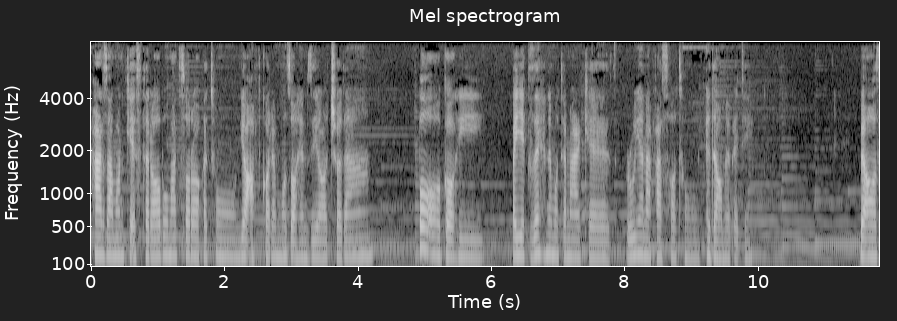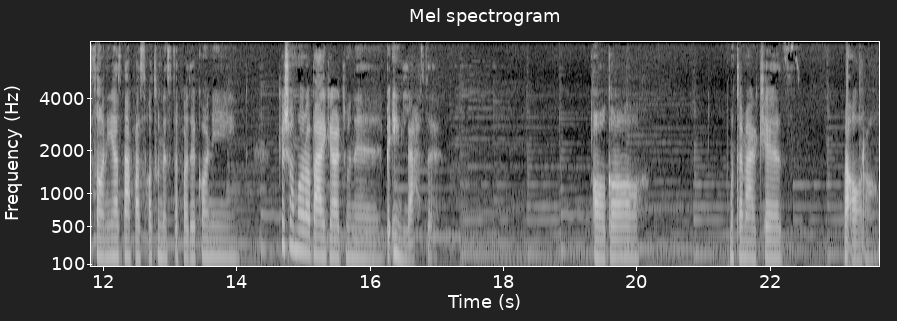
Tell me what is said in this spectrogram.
هر زمان که استراب اومد سراغتون یا افکار مزاحم زیاد شدن با آگاهی و یک ذهن متمرکز روی نفس هاتون ادامه بدین. به آسانی از نفس هاتون استفاده کنین که شما را برگردونه به این لحظه. آگاه متمرکز و آرام.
